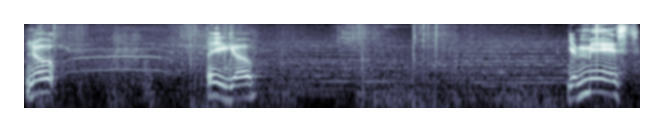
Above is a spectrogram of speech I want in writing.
Nope. There you go. You missed.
